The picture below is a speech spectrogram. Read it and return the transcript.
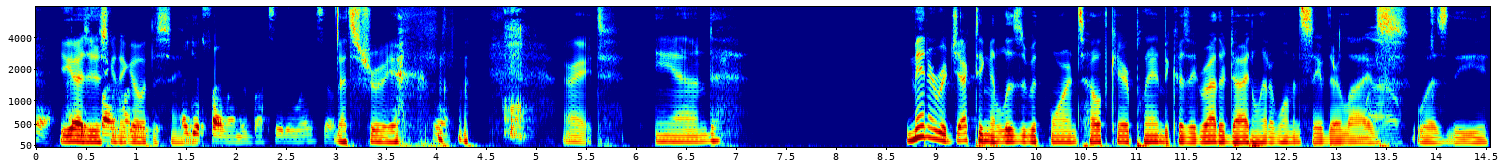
yeah, You guys are just gonna go with the same. I get five hundred bucks either way. So that's true. Yeah. Yeah. all right. And men are rejecting Elizabeth Warren's health care plan because they'd rather die than let a woman save their lives. Was the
